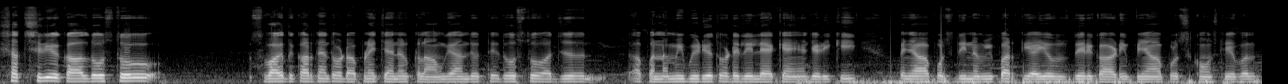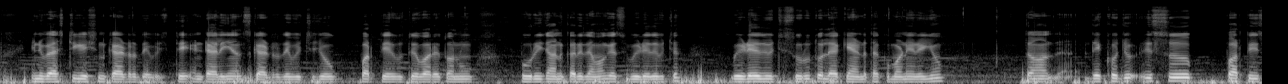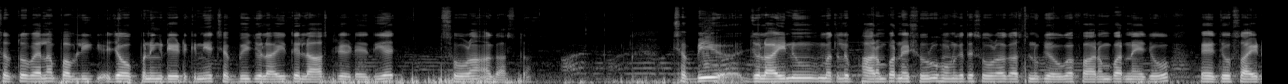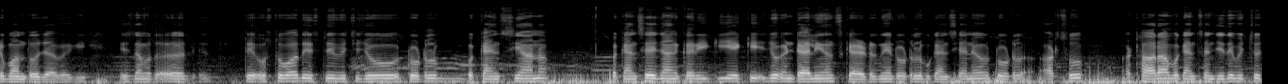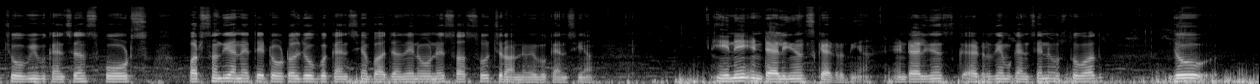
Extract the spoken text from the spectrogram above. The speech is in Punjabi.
ਸਤਿ ਸ਼੍ਰੀ ਅਕਾਲ ਦੋਸਤੋ। ਸਵਾਗਤ ਕਰਦੇ ਹਾਂ ਤੁਹਾਡਾ ਆਪਣੇ ਚੈਨਲ ਕਲਾਮ ਗਿਆਨ ਦੇ ਉੱਤੇ। ਦੋਸਤੋ, ਅੱਜ ਆਪਾਂ ਨਵੀਂ ਵੀਡੀਓ ਤੁਹਾਡੇ ਲਈ ਲੈ ਕੇ ਆਏ ਹਾਂ, ਜਿਹੜੀ ਕਿ ਪੰਜਾਬ ਪੁਲਿਸ ਦੀ ਨਵੀਂ ਭਰਤੀ ਆਈ ਹੈ। ਉਸ ਦੇ regarding Punjab police constable investigation cadre ਦੇ ਵਿੱਚ ਤੇ ਇੰਟੈਲੀਜੈਂਸ ਕੈਡਰ ਦੇ ਵਿੱਚ ਜੋ ਭਰਤੀ ਹੈ ਉਸ ਦੇ ਬਾਰੇ ਤੁਹਾਨੂੰ ਪੂਰੀ ਜਾਣਕਾਰੀ ਦੇਵਾਂਗੇ ਇਸ ਵੀਡੀਓ ਦੇ ਵਿੱਚ। ਵੀਡੀਓ ਦੇ ਵਿੱਚ ਸ਼ੁਰੂ ਤੋਂ ਲੈ ਕੇ ਐਂਡ ਤੱਕ ਬਣੇ ਰਹੀਓ। ਤਾਂ ਦੇਖੋ ਜੋ ਇਸ ਭਰਤੀ ਸਭ ਤੋਂ ਪਹਿਲਾਂ ਪਬਲਿਕ ਜੋ ਓਪਨਿੰਗ ਡੇਟ ਕਿੰਨੀ ਹੈ? 26 ਜੁਲਾਈ ਤੇ ਲਾਸਟ ਡੇਟ ਇਹਦੀ ਹੈ। 16 ਅਗਸਤ। 26 ਜੁਲਾਈ ਨੂੰ ਮਤਲਬ ਫਾਰਮ ਭਰਨੇ ਸ਼ੁਰੂ ਹੋਣਗੇ ਤੇ 16 ਅਗਸਤ ਨੂੰ ਕੀ ਹੋਊਗਾ, ਫਾਰਮ ਭਰਨੇ ਜੋ ਜੋ ਸਾਈਟ ਬੰਦ ਹੋ ਜਾਵੇਗੀ। ਇਸ ਦਾ ਮਤਲਬ ਤੇ ਉਸ ਤੋਂ ਬਾਅਦ ਇਸ ਦੇ ਵਿੱਚ ਜੋ ਟੋਟਲ ਵੈਕੈਂਸੀਆਂ ਹਨ ਵੈਕੈਂਸੀਆਂ ਜਾਣਕਾਰੀ ਕੀ ਹੈ ਕਿ ਜੋ ਇੰਟੈਲੀਜੈਂਸ ਕੈਡਰ ਦੀਆਂ ਟੋਟਲ ਵੈਕੈਂਸੀਆਂ ਨੇ ਉਹ ਟੋਟਲ 818 ਵੈਕੈਂਸੀਆਂ ਜਿਹਦੇ ਵਿੱਚੋਂ 24 ਵੈਕੈਂਸੀਆਂ ਸਪੋਰਟਸ ਪਰਸਨ ਦੀਆਂ ਨੇ ਤੇ ਟੋਟਲ ਜੋ ਵੈਕੈਂਸੀਆਂ ਬਚ ਜਾਂਦੀਆਂ ਨੇ, ਉਹਨੇ 794 ਵੈਕੈਂਸੀਆਂ ਇਹ ਨੇ ਇੰਟੈਲੀਜੈਂਸ ਕੈਡਰ ਦੀਆਂ। ਇੰਟੈਲੀਜੈਂਸ ਕੈਡਰ ਦੀਆਂ ਵੈਕੈਂਸੀਆਂ ਨੇ ਉਸ ਤੋਂ ਬਾਅਦ ਜੋ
